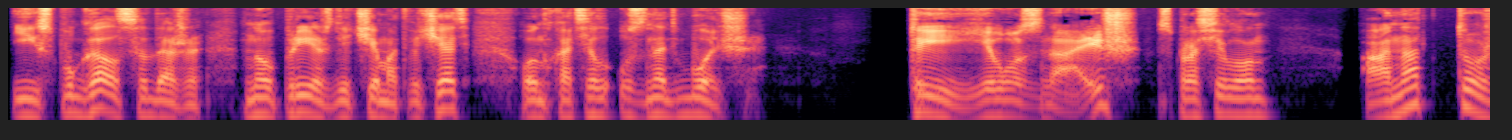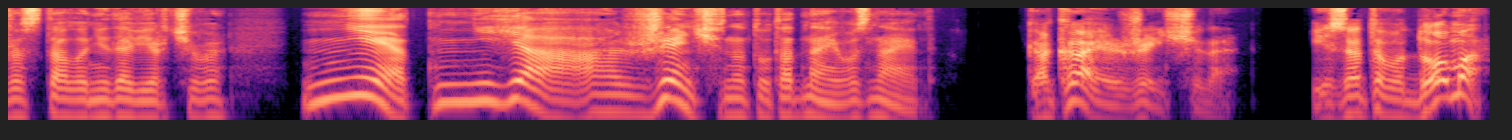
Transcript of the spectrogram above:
И испугался даже, но прежде чем отвечать, он хотел узнать больше. «Ты его знаешь?» — спросил он. Она тоже стала недоверчива. «Нет, не я, а женщина тут одна его знает». «Какая женщина? Из этого дома?»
